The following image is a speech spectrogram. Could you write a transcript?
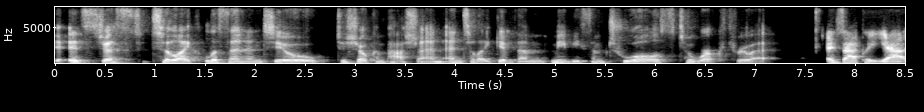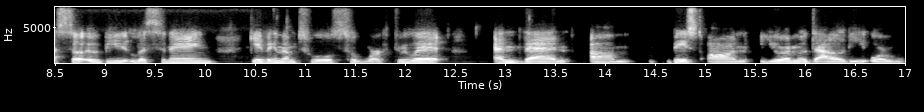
it's just to like listen and to to show compassion and to like give them maybe some tools to work through it exactly yeah so it would be listening giving them tools to work through it and then um, based on your modality or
